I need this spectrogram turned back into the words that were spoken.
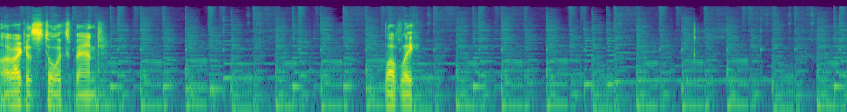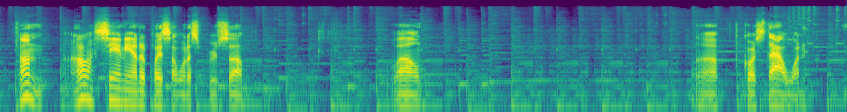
I can still expand. Lovely. I don't see any other place I want to spruce up. Well, uh, of course, that one.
